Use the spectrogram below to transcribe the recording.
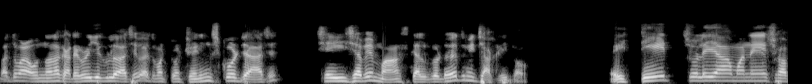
বা তোমার অন্যান্য ক্যাটাগরি যেগুলো আছে, বা তোমার তোমার ট্রেনিং স্কোর যা আছে, সেই হিসাবে মার্কস ক্যালকুলেট হয়ে তুমি চাকরি পাও। এই টেট চলে যাওয়া মানে সব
